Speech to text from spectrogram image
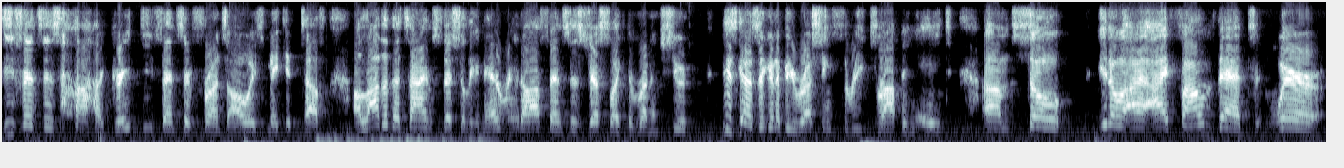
defenses, great defensive fronts always make it tough. A lot of the time, especially in air raid offenses, just like the run and shoot, these guys are going to be rushing three, dropping eight. Um, so you know, I, I found that where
